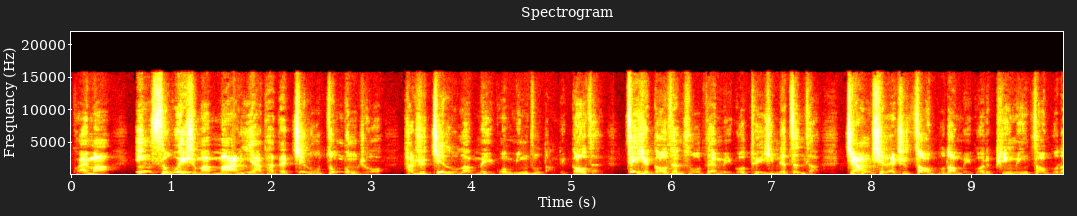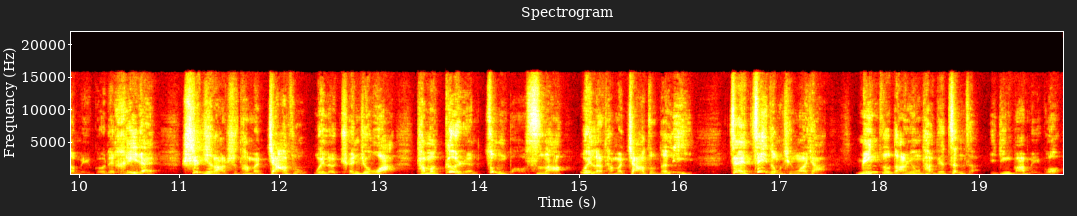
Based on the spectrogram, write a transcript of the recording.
快吗？因此，为什么玛利亚她在进入中共时候，她是进入了美国民主党的高层？这些高层所在美国推行的政策，讲起来是照顾到美国的平民，照顾到美国的黑人，实际上是他们家族为了全球化，他们个人重保私囊，为了他们家族的利益。在这种情况下，民主党用他的政策已经把美国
